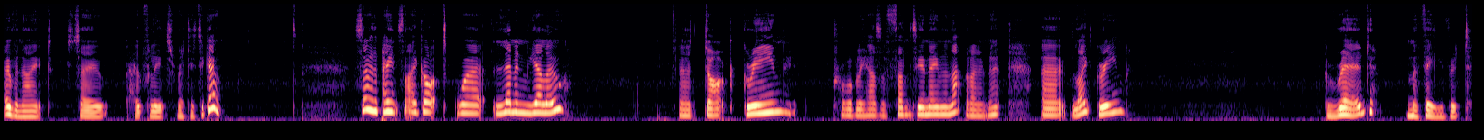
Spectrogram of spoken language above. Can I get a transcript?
overnight, so hopefully it's ready to go. So the paints that I got were lemon yellow, uh, dark green, probably has a fancier name than that, but I don't know. Uh, light green, a red, my favourite.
